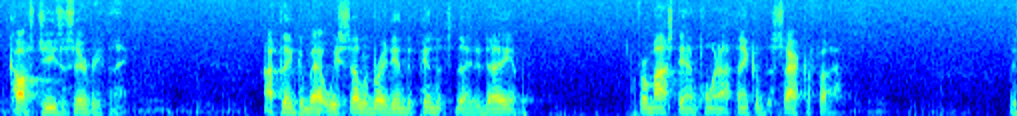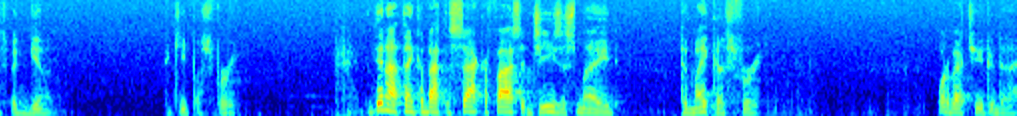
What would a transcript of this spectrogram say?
It cost Jesus everything. I think about we celebrate Independence Day today, and from my standpoint, I think of the sacrifice that's been given to keep us free. Then I think about the sacrifice that Jesus made to make us free. What about you today?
